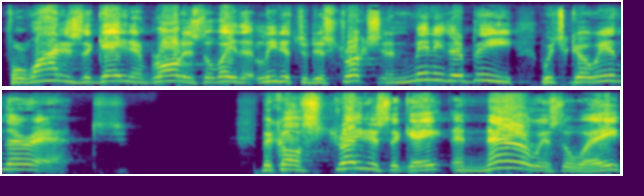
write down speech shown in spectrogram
For wide is the gate and broad is the way that leadeth to destruction, and many there be which go in thereat. Because strait is the gate and narrow is the way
